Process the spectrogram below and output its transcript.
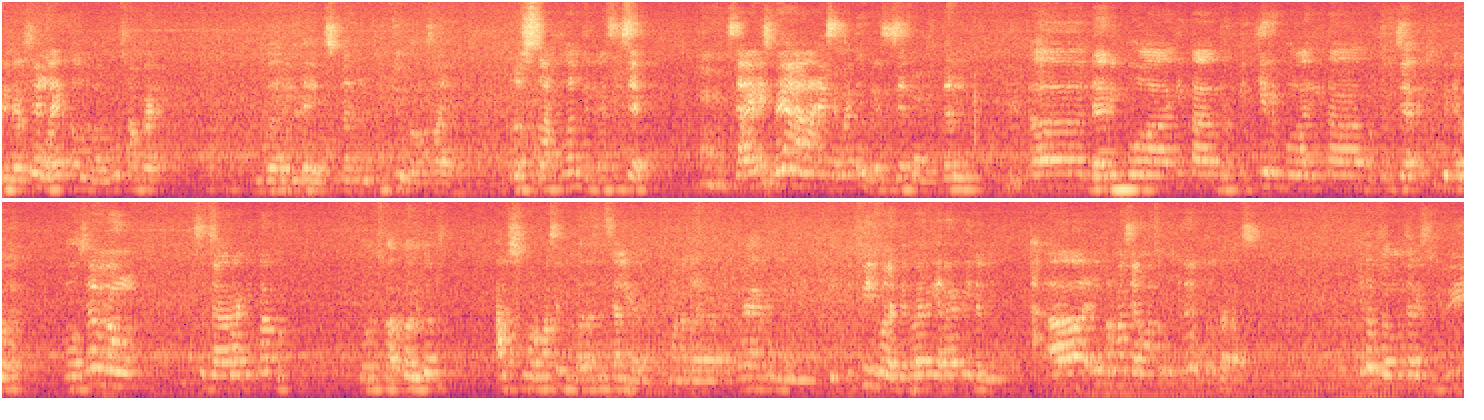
generasi yang lahir tahun 80 sampai 2097 kalau saya terus setelah itu kan generasi Z. Sekarang ini sebenarnya anak-anak SMA itu generasi Z. Dan eh, dari pola kita berpikir pola kita bekerja itu beda banget. Kalau saya memang secara kita zaman Soeharto itu harus informasi dibatasi sekali kan. Cuma ada DPR, TV, cuma ada DPR, RRI dan eh, informasi yang masuk ke kita itu terbatas. Kita bisa mencari sendiri,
